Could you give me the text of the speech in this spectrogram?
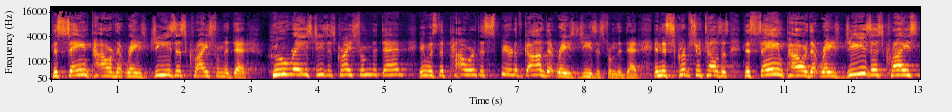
the same power that raised Jesus Christ from the dead. Who raised Jesus Christ from the dead? It was the power, the Spirit of God that raised Jesus from the dead. And the scripture tells us the same power that raised Jesus Christ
